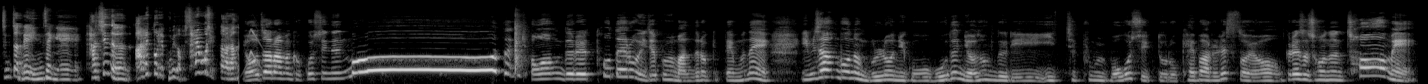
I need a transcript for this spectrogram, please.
진짜 내 인생에 다시는 아랫도리 고민 없이 살고 싶다라는 여자라면 겪을 수 있는 모든 경험들을 토대로 이 제품을 만들었기 때문에 임산부는 물론이고 모든 여성들이 이 제품을 먹을 수 있도록 개발을 했어요. 그래서 저는 처음에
